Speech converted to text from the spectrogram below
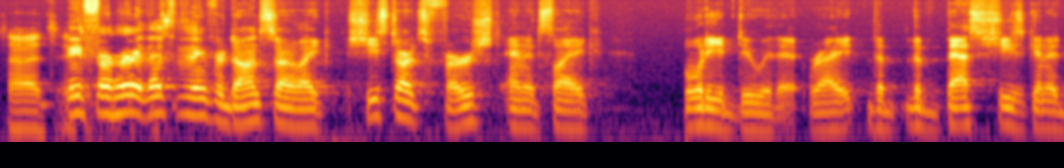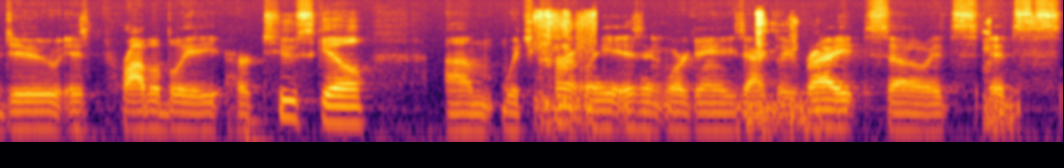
So it's, I mean, for her, that's the thing for Dawnstar. Like, she starts first, and it's like, what do you do with it, right? The the best she's gonna do is probably her two skill, um, which currently isn't working exactly right. So it's it's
